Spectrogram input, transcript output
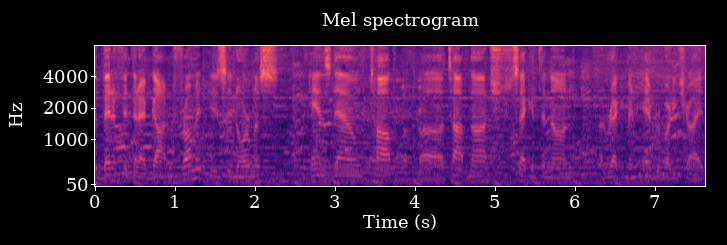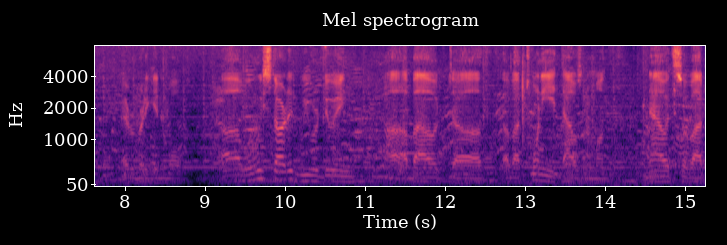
the benefit that I've gotten from it is enormous hands down, top, uh, top notch, second to none. I recommend everybody try it. Everybody get involved. Uh, when we started, we were doing uh, about uh, about twenty-eight thousand a month. Now it's about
